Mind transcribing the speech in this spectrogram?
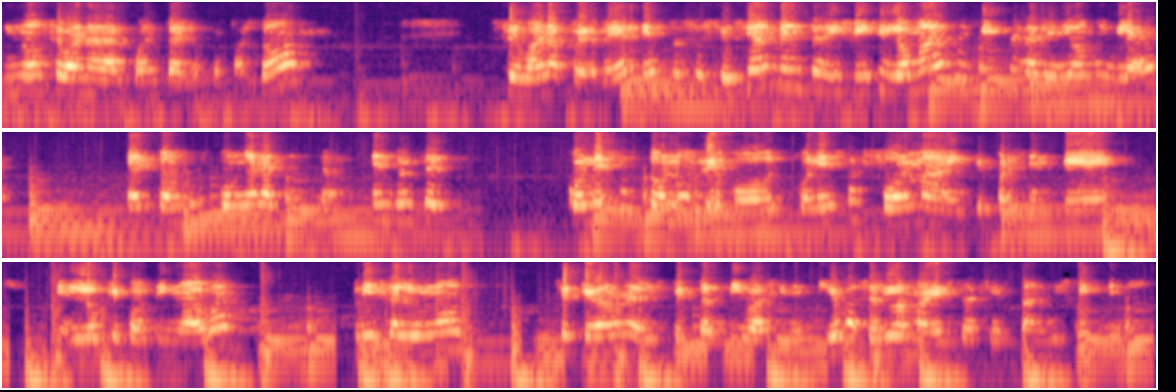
no se van a dar cuenta de lo que pasó, se van a perder. Esto es especialmente difícil, lo más difícil del idioma inglés. Entonces pongan atención. Entonces, con esos tonos de voz, con esa forma en que presenté en lo que continuaba, mis alumnos se quedaron a la expectativa así de qué va a ser la maestra que es tan difícil.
